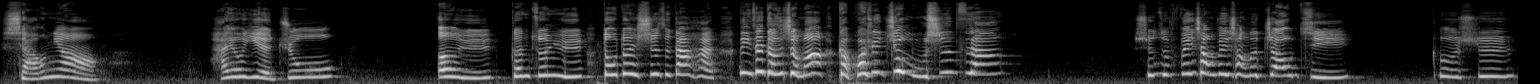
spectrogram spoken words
小鸟、还有野猪、鳄鱼跟鳟鱼都对狮子大喊：“你在等什么？赶快去救母狮子啊！”狮子非常非常的着急，可是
